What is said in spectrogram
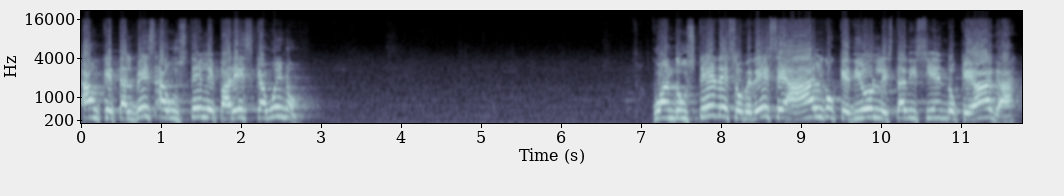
Aunque tal vez a usted le parezca bueno. Cuando usted desobedece a algo que Dios le está diciendo que haga,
